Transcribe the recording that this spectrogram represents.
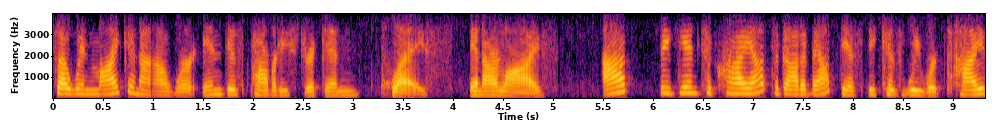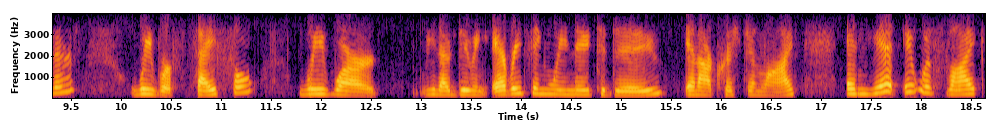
So when Mike and I were in this poverty stricken place in our lives, I began to cry out to God about this because we were tithers, we were faithful, we were, you know, doing everything we knew to do in our Christian life, and yet it was like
